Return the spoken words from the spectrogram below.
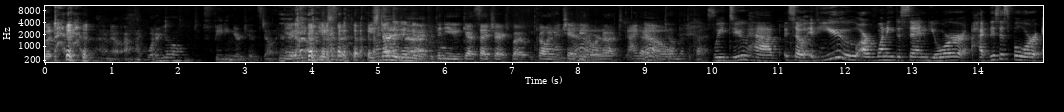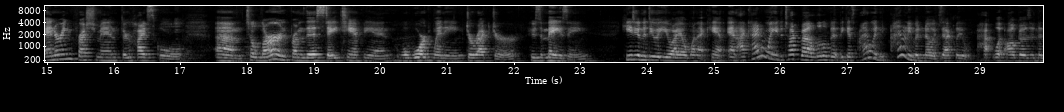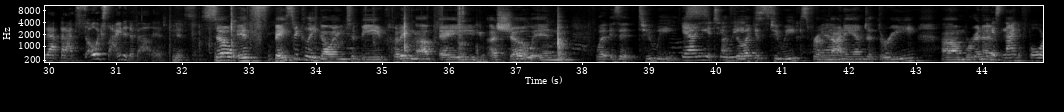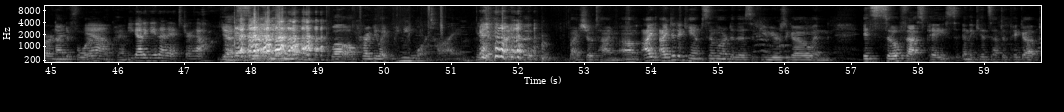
but I don't know. I'm like, what are y'all feeding your kids down there? Yeah. You started into that. it, but then you got sidetracked by calling I it champion or not. I Uh, know. tell them about the class. We do have, so if you are wanting to send your, this is for entering freshmen through high school um, to learn from this state champion, award winning director who's amazing. He's going to do a UIL one at camp. And I kind of want you to talk about it a little bit because I wouldn't, I don't even know exactly how, what all goes into that, but I'm so excited about it. yes. So it's basically going to be putting up a a show in what is it two weeks? Yeah, you get two I feel like it's two weeks from Yeah. nine a.m. to three. Um, we're gonna I think it's nine to four. nine to four. Yeah. Okay. You got to give that extra hour. Yes. yeah, no, no. Well, I'll probably be like, we need more time Yeah. by, the, by showtime. Um, I, I did a camp similar to this a few years ago, and it's so fast paced, and the kids have to pick up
